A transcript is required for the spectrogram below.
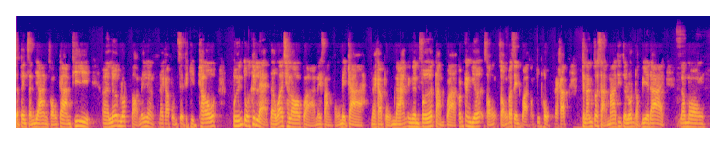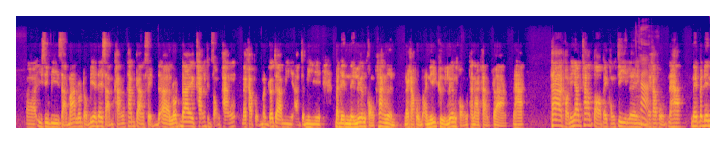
จะเป็นสัญญาณของการที่เอ่อเริ่มลดต่อเนื่องนะครับผมเศรษฐกิจเขาฟื้นตัวขึ้นแหละ แต่ว่าชะลอกว่าในฝั่งของอเมริกานะครับผมนะเงินเฟ้อต่ำกว่าค่อนข้างเยอะ2 2%กว่า 2.6 นะครับฉะนั้นก็สามารถที่จะลดดอกเบี้ยได้ เรามองเอ่อ ECB สามารถลดดอกเบี้ยได้ 3 ครั้งท่ามกลางเฟดเอ่อลดได้ครั้งถึง 2 ครั้งนะครับผมมันก็จะมีอาจจะมีประเด็นในเรื่องของค่าเงินนะครับผมอันนี้คือเรื่องของธนาคารกลางนะฮะ ถ้าขออนุญาตข้ามต่อไปของจีนเลยค่ะ นะครับผมนะฮะในประเด็น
